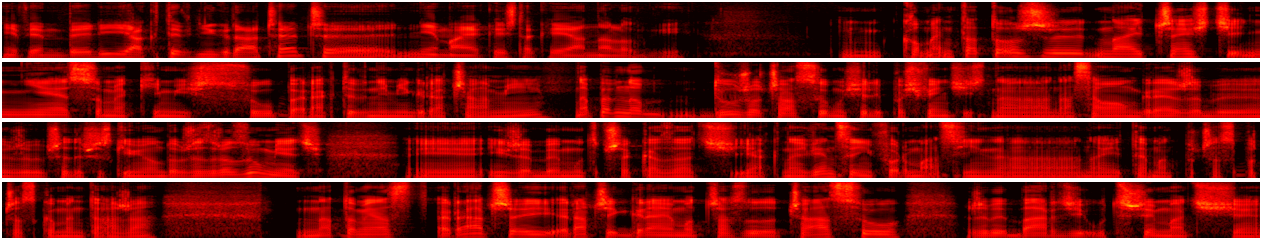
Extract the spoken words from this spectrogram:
nie wiem, byli aktywni gracze, czy nie ma jakiejś takiej analogii? Komentatorzy najczęściej nie są jakimiś super aktywnymi graczami. Na pewno dużo czasu musieli poświęcić na, na samą grę, żeby, żeby przede wszystkim ją dobrze zrozumieć i, i żeby móc przekazać jak najwięcej informacji na, na jej temat podczas, podczas komentarza. Natomiast raczej, raczej grają od czasu do czasu, żeby bardziej utrzymać się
